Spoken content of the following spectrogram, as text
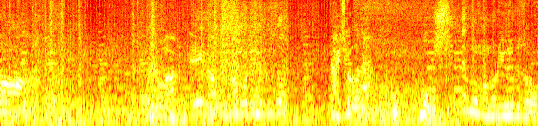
俺は映画を守り抜くぞ。大丈夫だ。もう死んでも守り抜くぞ。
